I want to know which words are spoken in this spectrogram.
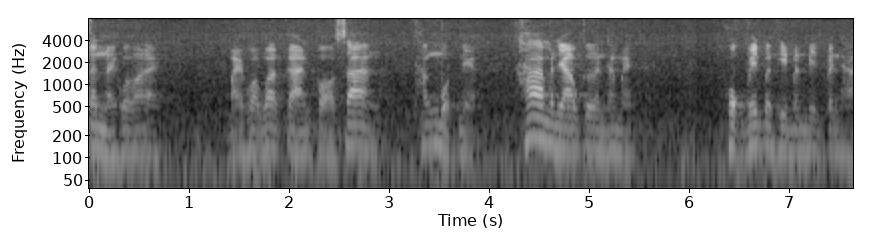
นั่นหมายความว่าอะไร หมายความว่าการก่อสร้างทั้งหมดเนี่ยถ้ามันยาวเกินทำไม6เมตรบางทีมันมีปัญหา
